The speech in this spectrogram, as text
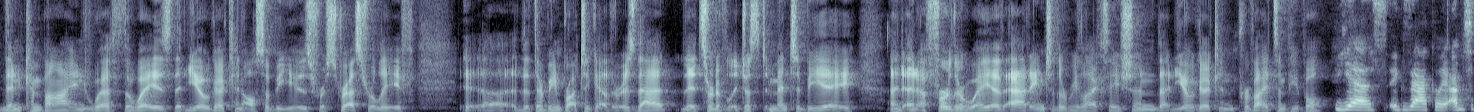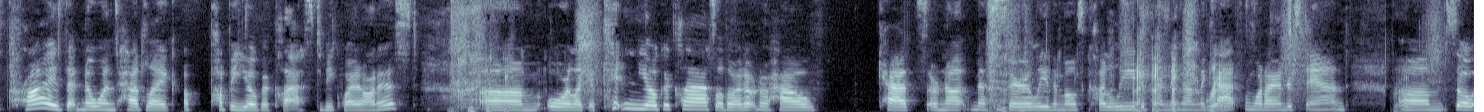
then combined with the ways that yoga can also be used for stress relief uh, that they're being brought together? Is that it's sort of just meant to be a, a, a further way of adding to the relaxation that yoga can provide some people? Yes, exactly. I'm surprised that no one's had like a puppy yoga class, to be quite honest, um, or like a kitten yoga class. Although I don't know how cats are not necessarily the most cuddly, depending on the right. cat, from what I understand. Right. Um, so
